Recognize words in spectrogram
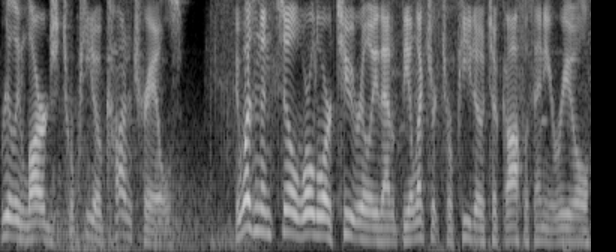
really large torpedo contrails. It wasn't until World War II, really, that the electric torpedo took off with any real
